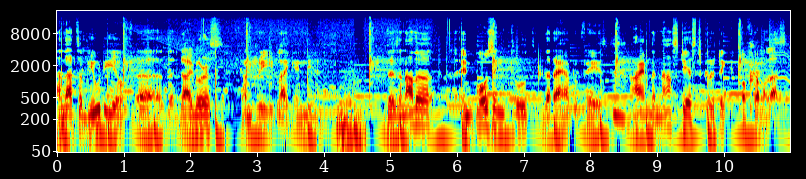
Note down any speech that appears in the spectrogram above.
And that's the beauty of uh, the diverse country like India. There's another imposing truth that I have to face. I am the nastiest critic of Kamal Hassan.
